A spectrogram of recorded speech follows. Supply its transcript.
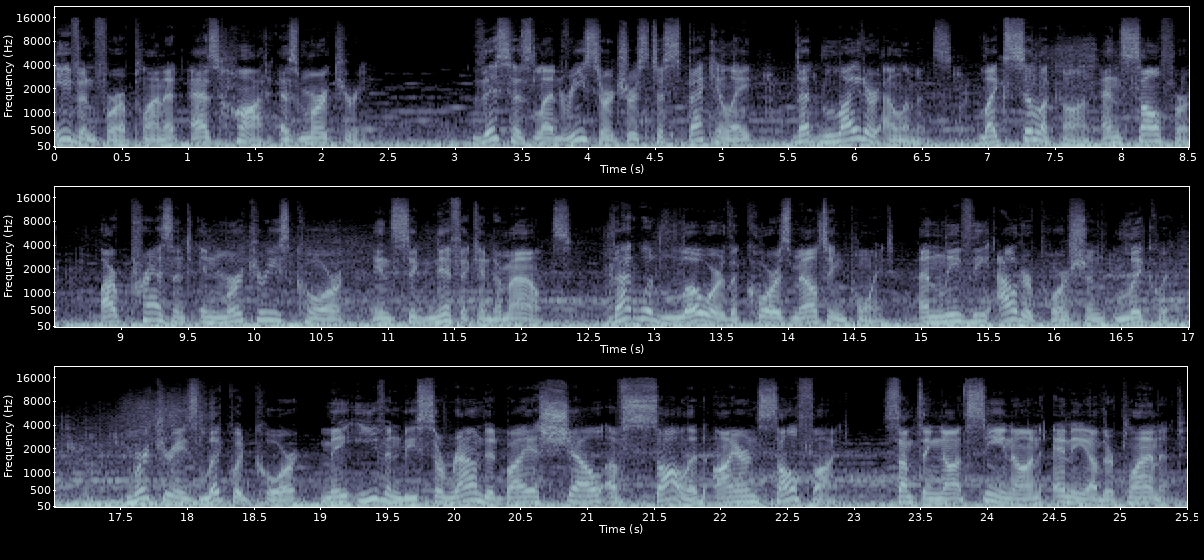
even for a planet as hot as Mercury. This has led researchers to speculate that lighter elements, like silicon and sulfur, are present in Mercury's core in significant amounts. That would lower the core's melting point and leave the outer portion liquid. Mercury's liquid core may even be surrounded by a shell of solid iron sulfide, something not seen on any other planet.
